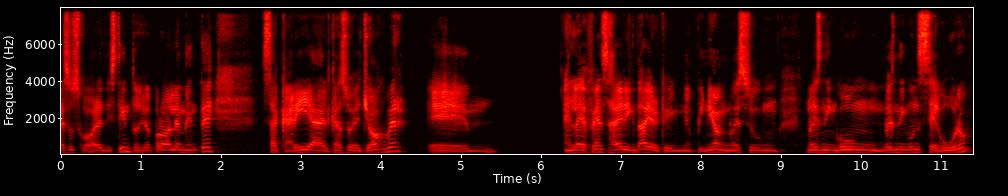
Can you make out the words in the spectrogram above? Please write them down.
esos jugadores distintos. Yo probablemente sacaría el caso de Jogber, en la defensa Eric Dyer, que en mi opinión no es, un, no es, ningún, no es ningún seguro.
